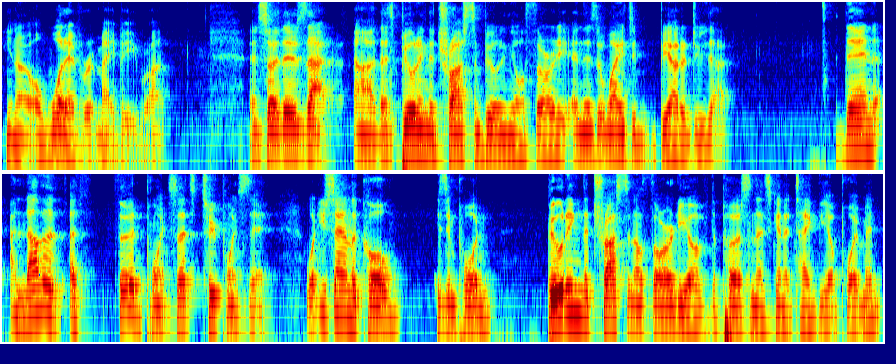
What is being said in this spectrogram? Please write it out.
you know, or whatever it may be, right? And so there's that. Uh, that's building the trust and building the authority. And there's a way to be able to do that. Then another a third point. So that's two points there. What you say on the call is important. Building the trust and authority of the person that's going to take the appointment.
